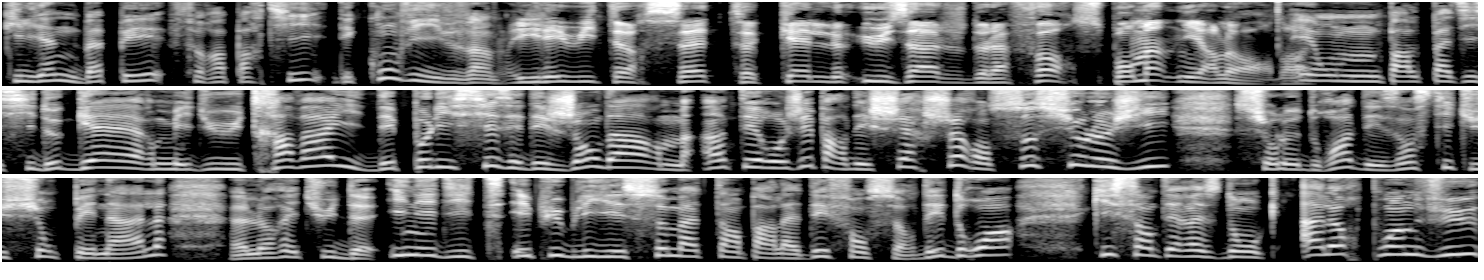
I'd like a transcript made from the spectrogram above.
Kylian Mbappé fera partie des convives. Il est 8h07. Quel usage de la force pour maintenir l'ordre Et on ne parle pas ici de guerre, mais du travail des policiers et des gendarmes interrogés par des chercheurs en sociologie sur le droit des institutions pénales. Leur étude inédite est publiée ce matin par la défenseur des droits qui s'intéresse donc à leur point de vue.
